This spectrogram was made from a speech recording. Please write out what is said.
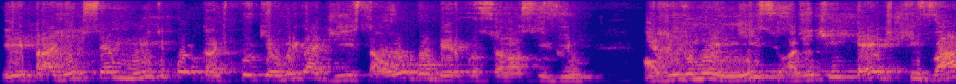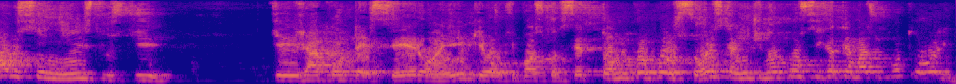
E para a gente isso é muito importante, porque o brigadista ou o bombeiro profissional civil agindo no início, a gente impede que vários sinistros que, que já aconteceram aí, que, ou que possam acontecer, tomem proporções que a gente não consiga ter mais o controle.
